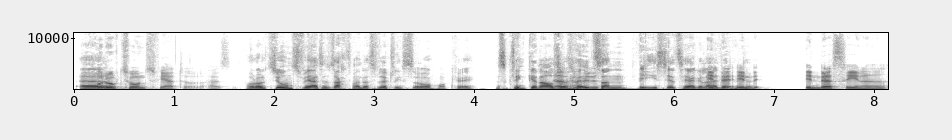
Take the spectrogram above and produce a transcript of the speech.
Äh, Produktionswerte heißt es. Produktionswerte, sagt man das wirklich so? Okay. Das klingt genauso ja, hölzern, wie ich es jetzt hergeleitet in der, in, in der Szene.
